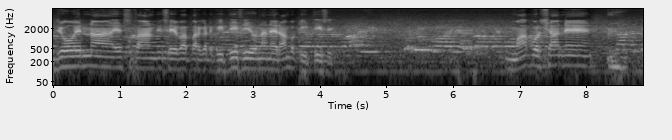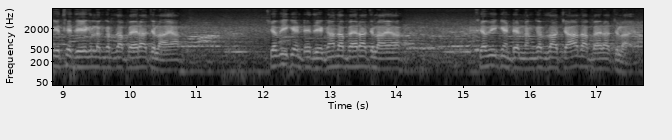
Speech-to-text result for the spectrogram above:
ਜੋ ਇਹਨਾਂ ਇਸ ਸਥਾਨ ਦੀ ਸੇਵਾ ਪ੍ਰਗਟ ਕੀਤੀ ਸੀ, ਉਹਨਾਂ ਨੇ ਆਰੰਭ ਕੀਤੀ ਸੀ। ਮਹਾਂਪੁਰਸ਼ਾਂ ਨੇ ਇੱਥੇ ਦੇਗ ਲੰਗਰ ਦਾ ਪਹਿਰਾ ਚਲਾਇਆ। 24 ਘੰਟੇ ਦੇਗਾਂ ਦਾ ਪਹਿਰਾ ਚਲਾਇਆ 24 ਘੰਟੇ ਲੰਗਰ ਦਾ, ਚਾਹ ਦਾ ਪਹਿਰਾ ਚਲਾਇਆ।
